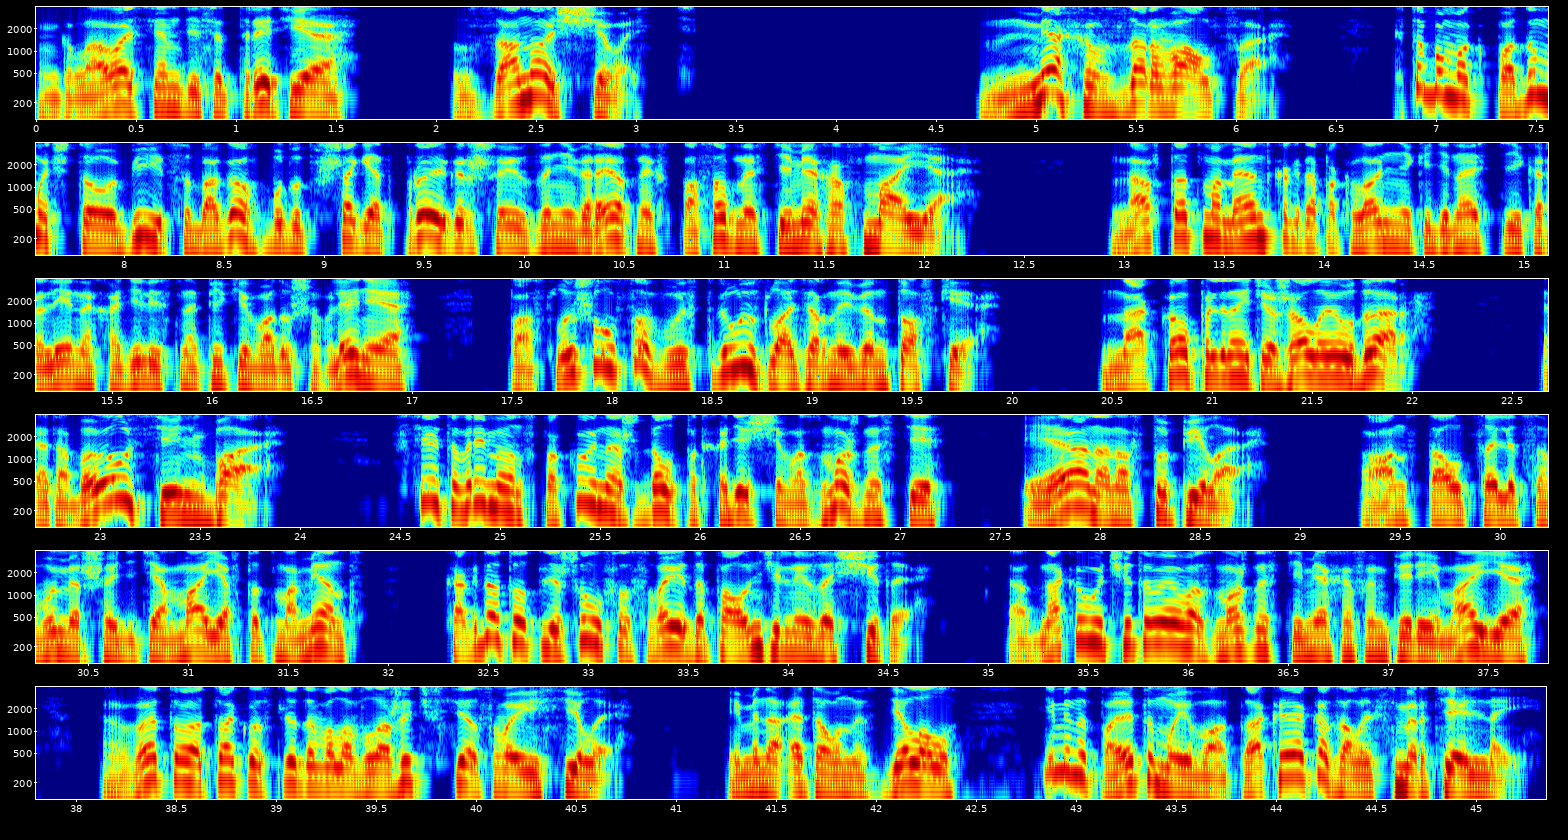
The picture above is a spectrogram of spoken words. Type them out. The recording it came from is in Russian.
Глава 73. Заносчивость. Мех взорвался. Кто бы мог подумать, что убийцы богов будут в шаге от проигрыша из-за невероятных способностей мехов Майя. Но в тот момент, когда поклонники династии королей находились на пике воодушевления, послышался выстрел из лазерной винтовки. Накопленный тяжелый удар. Это был Синьба. Все это время он спокойно ждал подходящей возможности, и она наступила. Он стал целиться в умершее дитя Майя в тот момент, когда тот лишился своей дополнительной защиты. Однако, учитывая возможности мехов Империи Майя, в эту атаку следовало вложить все свои силы. Именно это он и сделал, именно поэтому его атака и оказалась смертельной.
